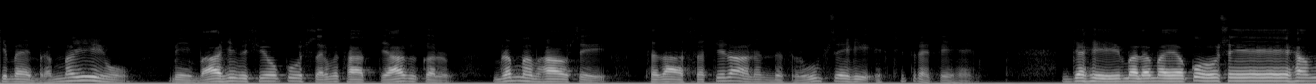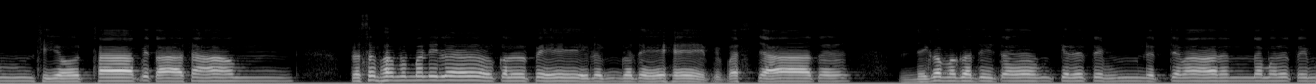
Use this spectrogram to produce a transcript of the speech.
कि मैं ब्रह्म ही हूँ, वे बाह्य विषयों को सर्वथा त्याग कर ब्रह्म भाव से सदा सच्चिदानंद स्वरूप से ही स्थित रहते हैं। जही मलमय कोशे हम थियोत्थापितासाम प्रसभम मनिल कल्पे लिंग देहे पिपश्चात। निगम गति कीर्तिम नित्यमानंदमूर्तिम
